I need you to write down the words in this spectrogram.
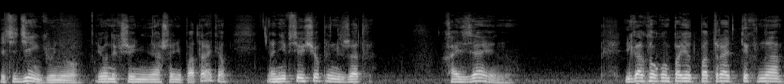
эти деньги у него, и он их еще ни на что не потратил, они все еще принадлежат хозяину. И как только он пойдет потратить их на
